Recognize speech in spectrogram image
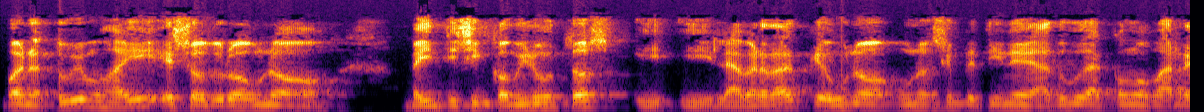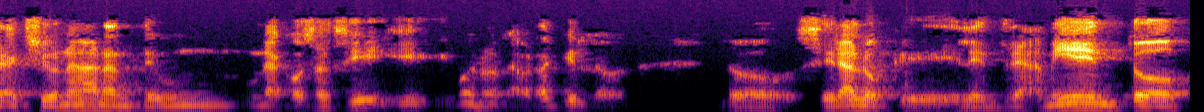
bueno, estuvimos ahí, eso duró unos 25 minutos y, la verdad que uno, uno siempre tiene la duda cómo va a reaccionar ante una cosa así y, bueno, la verdad que será lo que el entrenamiento,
